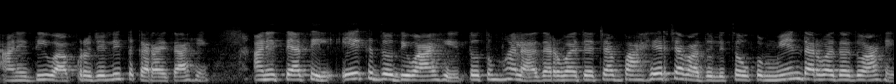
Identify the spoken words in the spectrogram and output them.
आणि दिवा प्रज्वलित करायचा आहे. आणि त्यातील एक जो दिवा आहे तो तुम्हाला दरवाजाच्या बाहेरच्या बाजूला चौक मेन दरवाजा जो आहे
